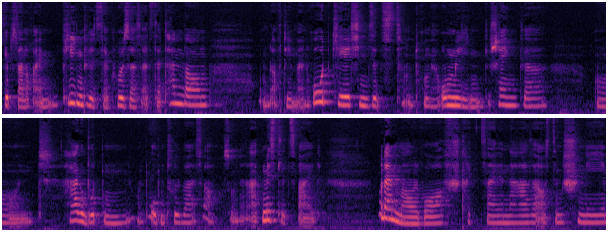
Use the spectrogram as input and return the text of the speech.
gibt es da noch einen Fliegenpilz, der größer ist als der Tannenbaum und auf dem ein Rotkehlchen sitzt und drumherum liegen Geschenke und Hagebutten und oben drüber ist auch so eine Art Mistelzweig. Und ein Maulwurf streckt seine Nase aus dem Schnee.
